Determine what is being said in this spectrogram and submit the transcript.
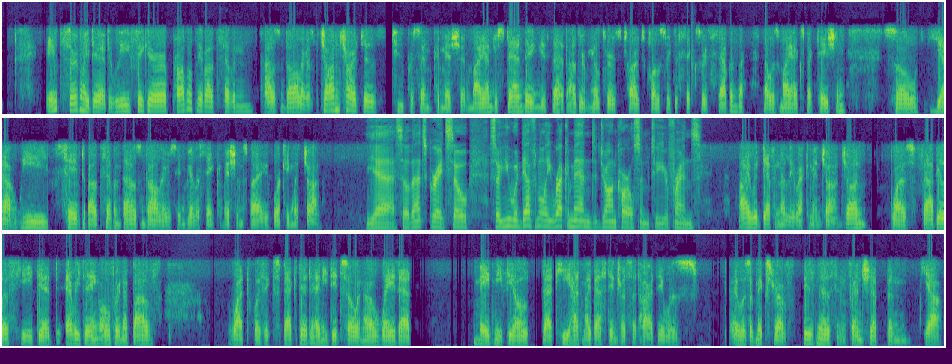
It certainly did. We figure probably about $7,000. John charges 2% commission. My understanding is that other realtors charge closer to 6 or 7. That, that was my expectation. So, yeah, we saved about $7,000 in real estate commissions by working with John. Yeah, so that's great. So so you would definitely recommend John Carlson to your friends. I would definitely recommend John. John was fabulous. He did everything over and above what was expected and he did so in a way that made me feel that he had my best interests at heart. It was it was a mixture of business and friendship and yeah,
